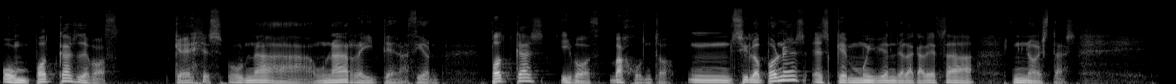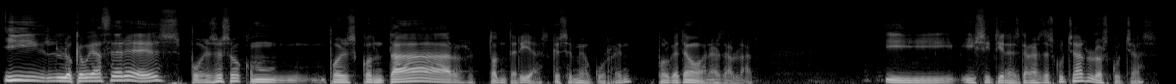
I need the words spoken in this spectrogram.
Un podcast de voz, que es una, una reiteración. Podcast y voz, va junto. Mm, si lo pones, es que muy bien de la cabeza no estás. Y lo que voy a hacer es, pues eso, con- pues contar tonterías que se me ocurren, porque tengo ganas de hablar. Y, y si tienes ganas de escuchar, lo escuchas.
